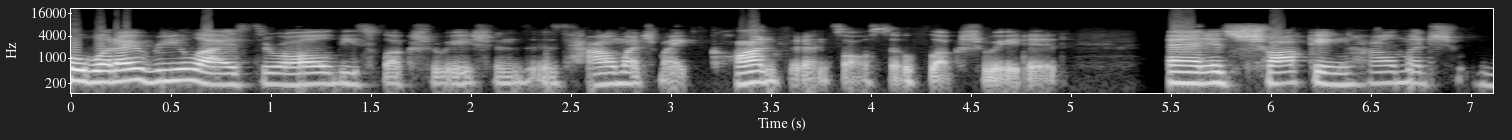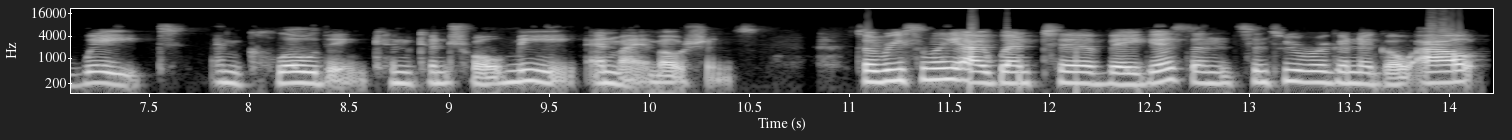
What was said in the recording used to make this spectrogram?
but what I realized through all these fluctuations is how much my confidence also fluctuated. And it's shocking how much weight and clothing can control me and my emotions. So recently I went to Vegas, and since we were going to go out,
